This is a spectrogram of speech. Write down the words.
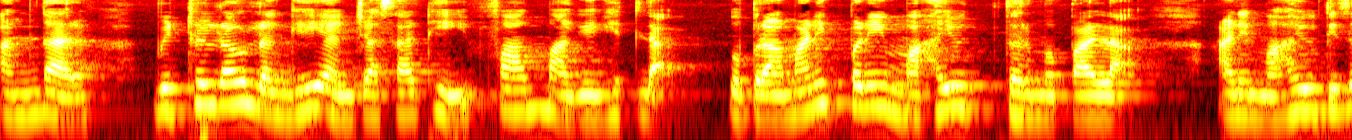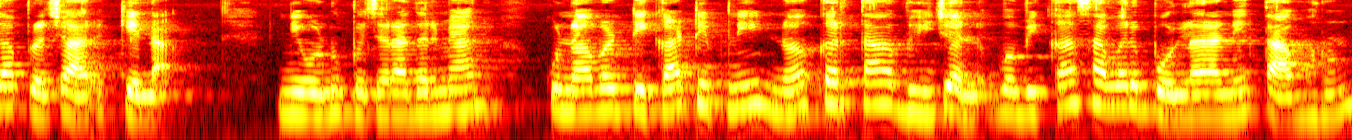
आमदार विठ्ठलराव लंघे यांच्यासाठी फॉर्म मागे घेतला व प्रामाणिकपणे महायुती धर्म पाळला आणि महायुतीचा प्रचार केला. निवडणूक प्रचारादरम्यान कुणावर टीका टिप्पणी न करता व्हिजन व विकासावर बोलणारा नेता म्हणून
